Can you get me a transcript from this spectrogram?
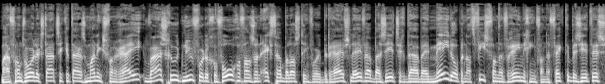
Maar verantwoordelijk staatssecretaris Mannix van Rij... waarschuwt nu voor de gevolgen van zo'n extra belasting voor het bedrijfsleven. Hij baseert zich daarbij mede op een advies van de Vereniging van Effectenbezitters.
